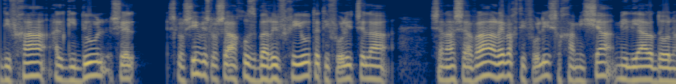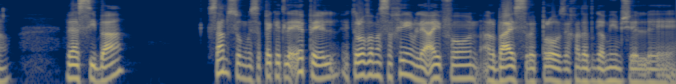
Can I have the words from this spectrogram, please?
דיווחה על גידול של 33% ברווחיות התפעולית של השנה שעברה, רווח תפעולי של 5 מיליארד דולר. והסיבה, סמסונג מספקת לאפל את רוב המסכים לאייפון 14 פרו, זה אחד הדגמים של, אה,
